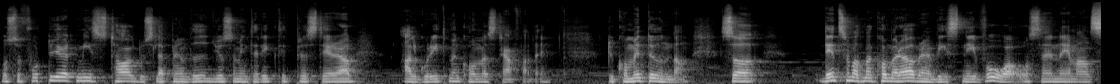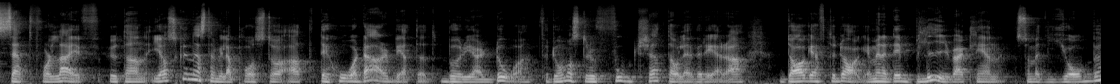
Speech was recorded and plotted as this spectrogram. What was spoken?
Och så fort du gör ett misstag, du släpper en video som inte riktigt presterar. Algoritmen kommer straffa dig. Du kommer inte undan. Så det är inte som att man kommer över en viss nivå och sen är man set for life. Utan jag skulle nästan vilja påstå att det hårda arbetet börjar då. För då måste du fortsätta att leverera dag efter dag. Jag menar, det blir verkligen som ett jobb.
